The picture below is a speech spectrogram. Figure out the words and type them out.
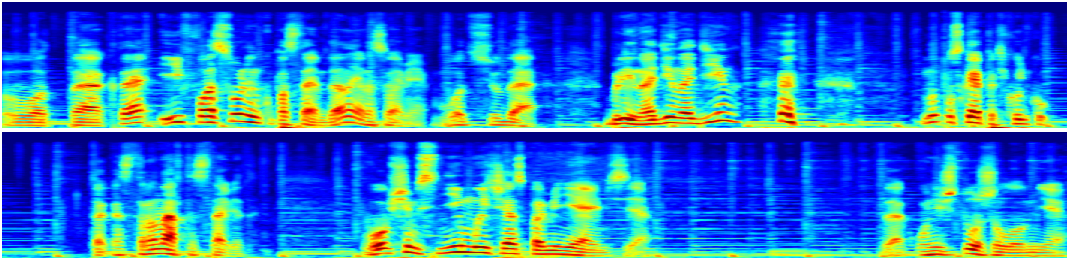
Вот так-то. И фасолинку поставим, да, наверное, с вами? Вот сюда. Блин, один-один. Ну, пускай потихоньку... Так, астронавта ставит. В общем, с ним мы сейчас поменяемся. Так, уничтожил он мне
